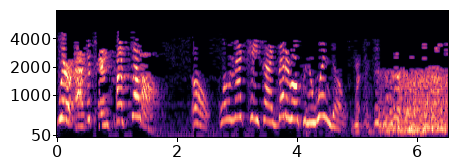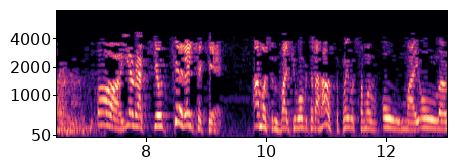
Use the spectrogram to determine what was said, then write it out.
We're Abbott and Costello. Oh, well, in that case, I'd better open the window. Oh, you're a cute kid, ain't you, kid? I must invite you over to the house to play with some of old my old. Uh,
